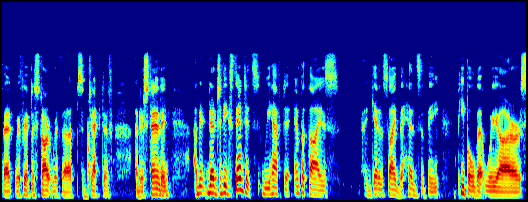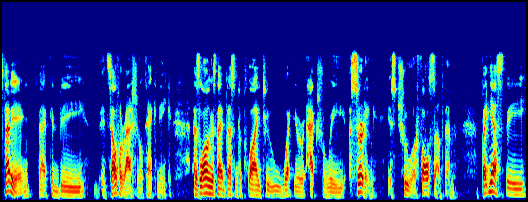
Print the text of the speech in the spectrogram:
that if we have to start with a subjective understanding, I mean, to the extent it's we have to empathize and get inside the heads of the people that we are studying, that can be itself a rational technique, as long as that doesn't apply to what you're actually asserting is true or false of them. But yes, the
